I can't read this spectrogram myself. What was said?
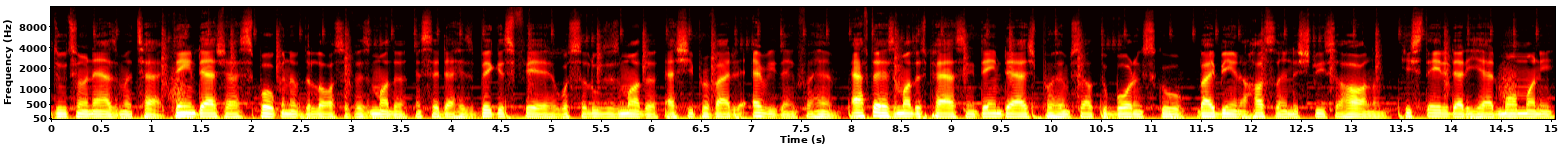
due to an asthma attack. Dame Dash has spoken of the loss of his mother and said that his biggest fear was to lose his mother as she provided everything for him. After his mother's passing, Dame Dash put himself through boarding school by being a hustler in the streets of Harlem. He stated that he had more money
